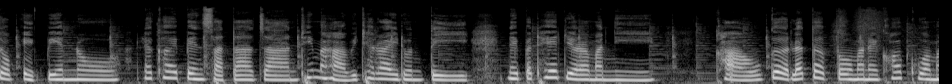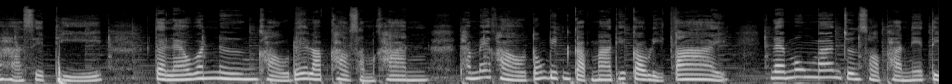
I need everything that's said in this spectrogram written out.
จบเอกเปียโน และเคยเป็นศาสตราจารย์ที่มหาวิทยาลัยดนตรี ในประเทศเยอรมนี เขาเกิดและเติบโตมาในครอบครัวมหาเศรษฐี แต่แล้ววันหนึ่งเขาได้รับข่าวสำคัญทำให้เขาต้องบินกลับมาที่เกาหลีใต้ และมุ่งมั่นจนสอบผ่านเนติ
